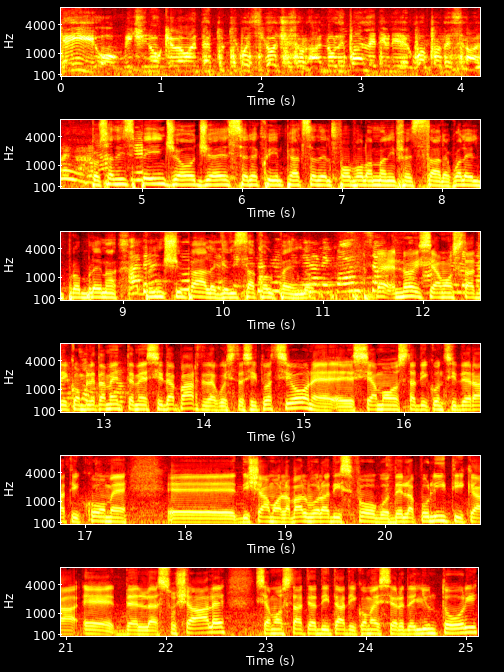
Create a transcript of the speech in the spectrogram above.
Che io mi ginocchio davanti a tutti questi che oggi sono, hanno le palle di venire qua a protestare. Cosa ti spinge oggi a essere qui in Piazza del Popolo a manifestare? Qual è il problema principale che vi sta colpendo? Beh, noi siamo stati completamente messi da parte da questa situazione, eh, siamo stati considerati come eh, diciamo, la valvola di sfogo della politica e del sociale, siamo stati additati come essere degli untori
